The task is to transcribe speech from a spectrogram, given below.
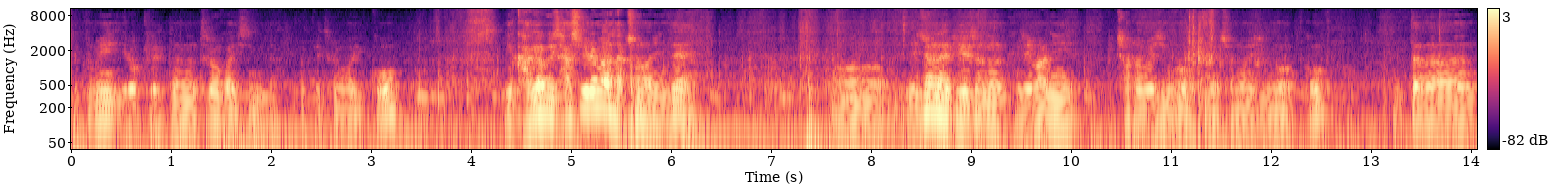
제품이 이렇게 일단은 들어가 있습니다. 이렇게 들어가 있고 이 가격이 41만 4천 원인데 어, 예전에 비해서는 굉장히 많이 저렴해진 것 같아요. 저렴해진 것 같고 일단은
